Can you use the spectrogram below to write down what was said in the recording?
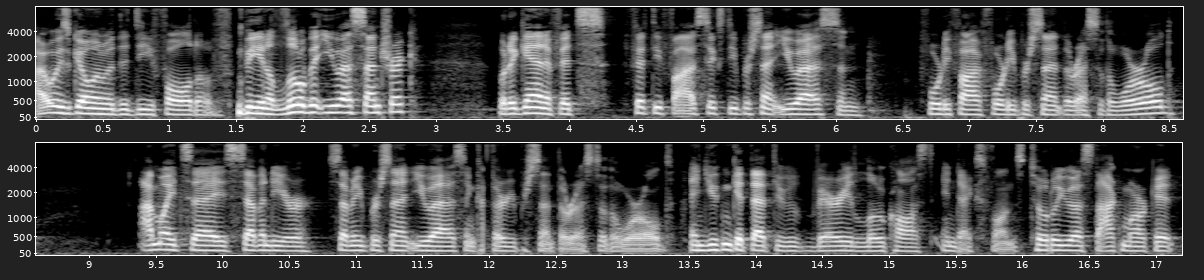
I always go in with the default of being a little bit US centric. But again, if it's 55, 60% US and 45, 40% the rest of the world, I might say 70 or 70% US and 30% the rest of the world. And you can get that through very low cost index funds. Total US stock market,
